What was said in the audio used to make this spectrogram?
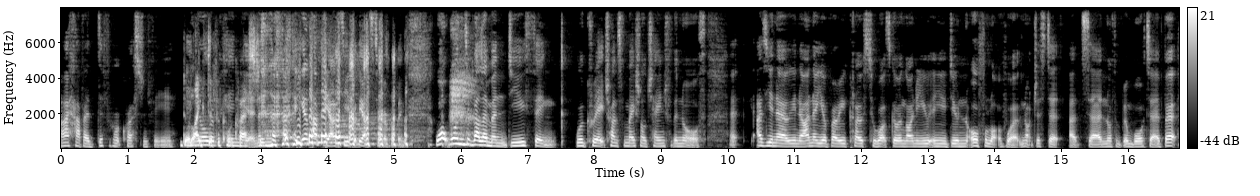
I have a difficult question for you. Don't like difficult opinion, questions. you'll have the answer. You've got the answer to everything. What one development do you think would create transformational change for the North? Uh, as you know, you know, I know you're very close to what's going on and you, and you do an awful lot of work, not just at, at uh, Northumbrian Water, but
